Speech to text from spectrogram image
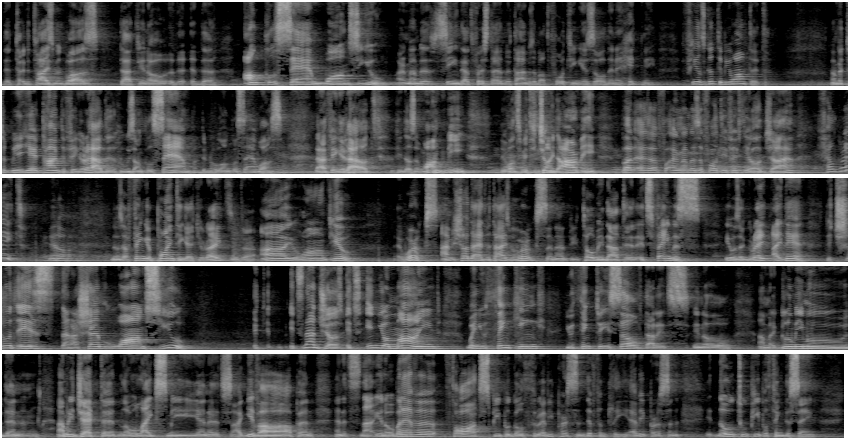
the, advertisement was that, you know, the, the Uncle Sam wants you. I remember seeing that first time I was about 14 years old and it hit me. It feels good to be wanted. Remember, it took me a year time to figure out who's Uncle Sam. I didn't know who Uncle Sam was. Then I figured out he doesn't want me. He wants me to join the army. But as a, I remember as a 14, 15 year old child, it felt great. You know, there was a finger pointing at you, right? I want you. It works. I'm sure the advertisement works. And uh, you told me that it, it's famous. It was a great idea. The truth is that Hashem wants you. It, it, it's not just, it's in your mind when you're thinking, you think to yourself that it's, you know, I'm in a gloomy mood and I'm rejected, no one likes me, and it's I give up, and, and it's not, you know, whatever thoughts people go through, every person differently. Every person, no two people think the same.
